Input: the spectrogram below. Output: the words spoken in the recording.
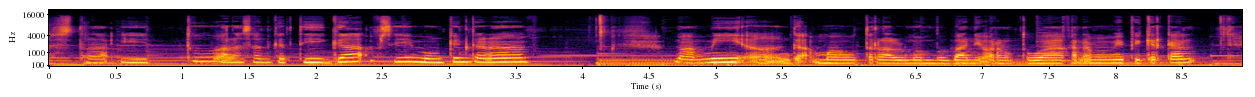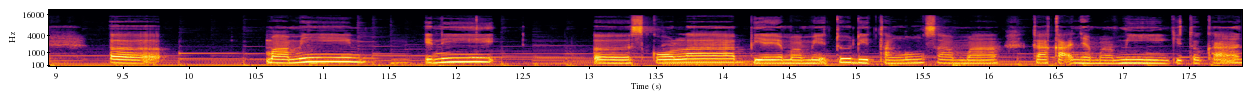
setelah itu alasan ketiga sih mungkin karena mami eh, nggak uh, mau terlalu membebani orang tua karena mami pikirkan uh, mami ini uh, sekolah biaya mami itu ditanggung sama kakaknya mami gitu kan.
